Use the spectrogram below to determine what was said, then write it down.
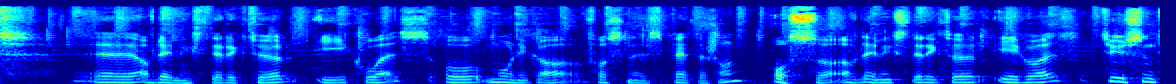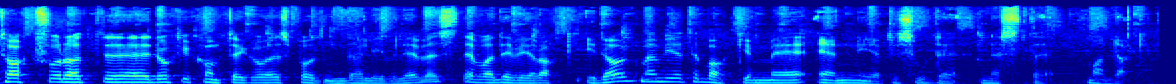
eh, avdelingsdirektør i KS, og Monica Fossnes Petersson, også avdelingsdirektør i KS. Tusen takk for at eh, dere kom til KS-podden Der livet leves. Det var det vi rakk i dag, men vi er tilbake med en ny episode neste mandag.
